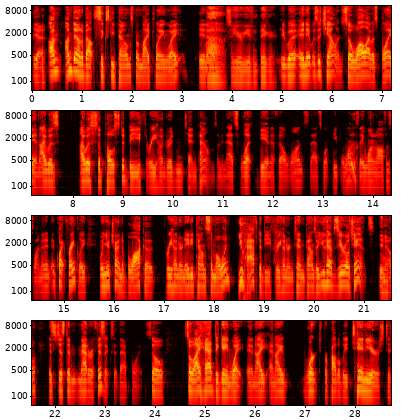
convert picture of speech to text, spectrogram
yeah, I'm I'm down about sixty pounds from my playing weight. You know, wow, so you're even bigger. it was, and it was a challenge. So while I was playing, I was I was supposed to be 310 pounds. I mean, that's what the NFL wants. That's what people want. Is they want an offense lineman. And, and quite frankly, when you're trying to block a 380 pound Samoan, you have to be 310 pounds, or you have zero chance. You mm-hmm. know, it's just a matter of physics at that point. So so I had to gain weight, and I and I worked for probably 10 years to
